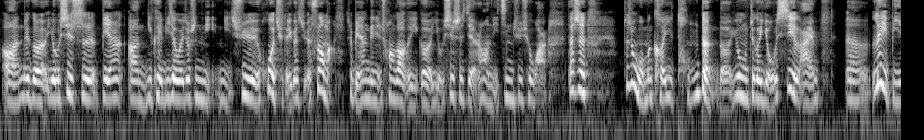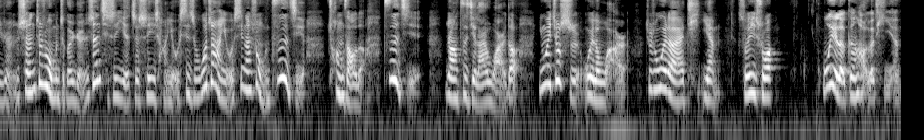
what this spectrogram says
呃，那个游戏是别人啊，你可以理解为就是你你去获取的一个角色嘛，是别人给你创造的一个游戏世界，然后你进去去玩。但是，但是我们可以同等的用这个游戏来。呃，类比人生，就是我们整个人生其实也只是一场游戏，只不过这场游戏呢是我们自己创造的，自己让自己来玩的，因为就是为了玩，就是为了来体验。所以说，为了更好的体验，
